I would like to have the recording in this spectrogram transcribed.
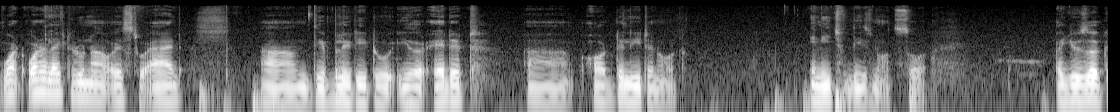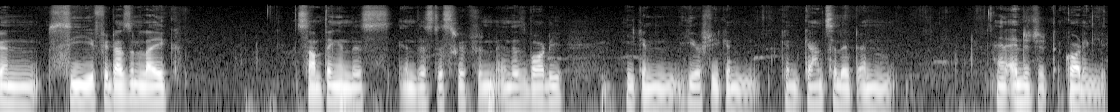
what what I like to do now is to add um, the ability to either edit uh, or delete a note in each of these notes so a user can see if he doesn't like something in this in this description in this body he can he or she can can cancel it and and edit it accordingly.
